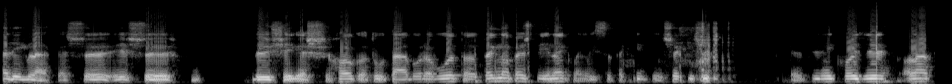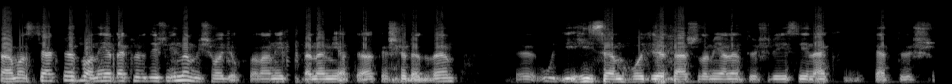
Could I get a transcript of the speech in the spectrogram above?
elég lelkes és bőséges hallgatótábora volt a tegnap estének, meg visszatekintések is tűnik, hogy alátámasztják. Tehát van érdeklődés, én nem is vagyok talán éppen emiatt elkeseredve. Úgy hiszem, hogy társadalmi jelentős részének kettős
